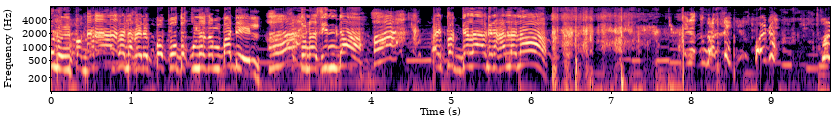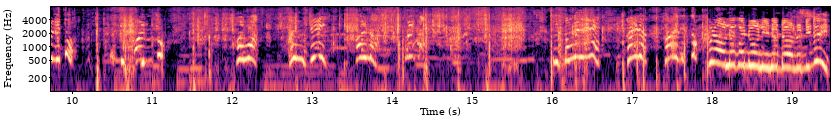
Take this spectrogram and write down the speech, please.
Uno, ipagdalaga na kayo nagpaputok na sa badil. Ha? Ito na sinda. ha? Ay, pagdalaga na hala na. Wala ka doon inadala dito eh.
